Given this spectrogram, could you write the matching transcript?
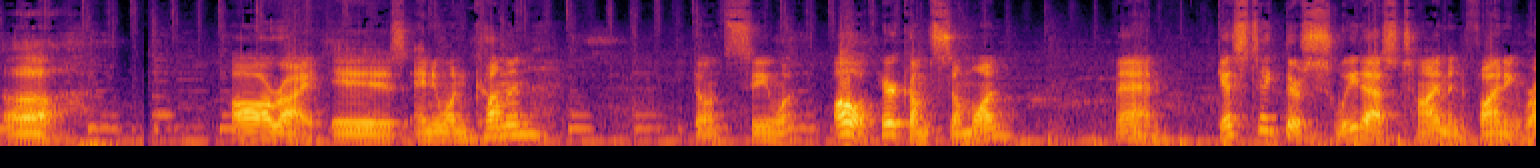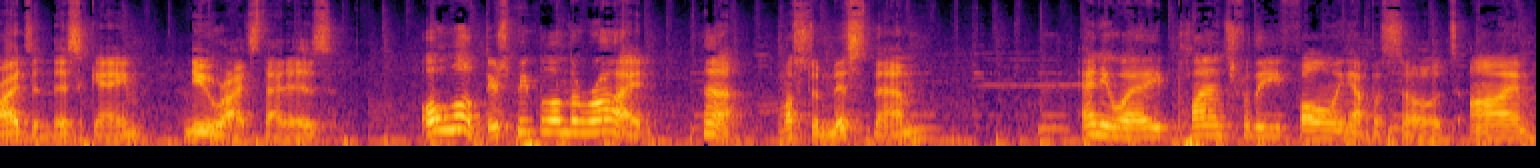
Ugh. Alright, is anyone coming? Don't see what. Oh, here comes someone. Man, guess take their sweet ass time in finding rides in this game. New rides, that is. Oh, look, there's people on the ride. Huh, must have missed them. Anyway, plans for the following episodes. I'm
